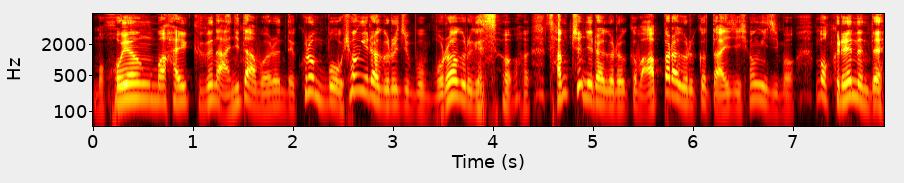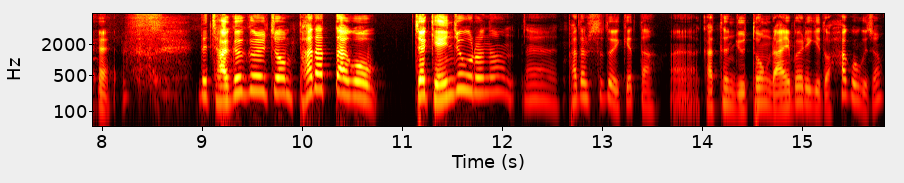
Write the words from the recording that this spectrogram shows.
뭐 호영 뭐 할 그건 아니다 뭐 이런데 그럼 뭐 형이라 그러지 뭐 뭐라 그러겠어? 삼촌이라 그럴 거 아빠라 그럴 것도 아니지 형이지 뭐. 뭐 그랬는데. 근데 자극을 좀 받았다고 제 개인적으로는 예, 받을 수도 있겠다. 아, 같은 유통 라이벌이기도 하고 그죠?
